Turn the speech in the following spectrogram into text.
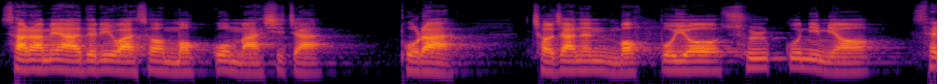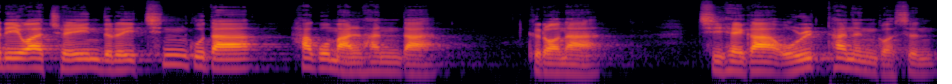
사람의 아들이 와서 먹고 마시자 보라 저자는 먹보여 술꾼이며 세리와 죄인들의 친구다 하고 말한다. 그러나 지혜가 옳다는 것은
